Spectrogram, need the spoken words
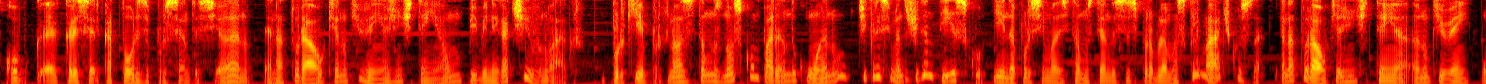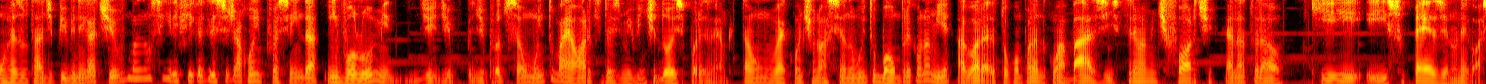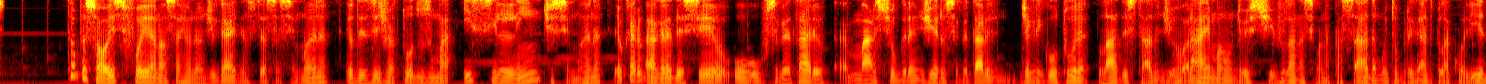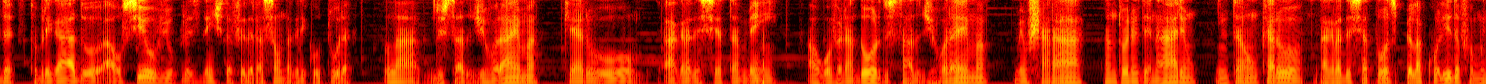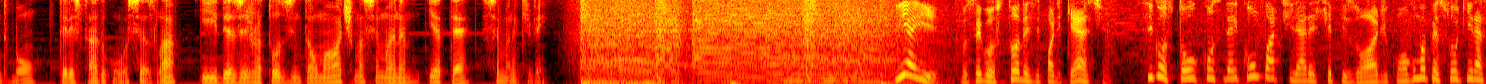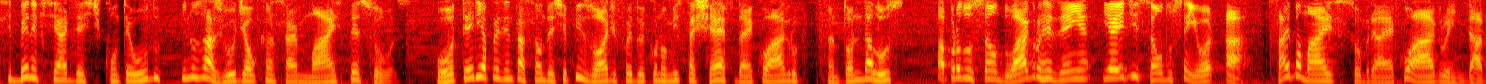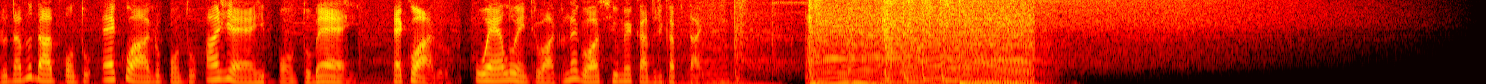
crescer 14% esse ano, é natural que ano que vem a gente tenha um PIB negativo no agro. Por quê? Porque nós estamos nos comparando com um ano de crescimento gigantesco e ainda por cima estamos tendo esses problemas climáticos. Né? É natural que a gente tenha ano que vem um resultado de PIB negativo, mas não significa que ele seja ruim, porque vai ser ainda em volume de, de, de produção muito maior que 2022, por exemplo. Então vai continuar sendo muito bom para a economia. Agora, eu estou comparando com uma base extremamente forte, é natural que isso pese no negócio. Então, pessoal, esse foi a nossa reunião de guidance dessa semana. Eu desejo a todos uma excelente semana. Eu quero agradecer o secretário eh, Márcio Grangeiro, secretário de Agricultura lá do estado de Roraima, onde eu estive lá na semana passada. Muito obrigado pela acolhida. Muito obrigado ao Silvio, presidente da Federação da Agricultura lá do estado de Roraima. Quero agradecer também ao governador do estado de Roraima, meu xará, Antônio Denarium. Então, quero agradecer a todos pela acolhida, foi muito bom ter estado com vocês lá e desejo a todos então uma ótima semana e até semana que vem. E aí, você gostou desse podcast? Se gostou, considere compartilhar este episódio com alguma pessoa que irá se beneficiar deste conteúdo e nos ajude a alcançar mais pessoas. O roteiro e apresentação deste episódio foi do economista-chefe da Ecoagro, Antônio da Luz, a produção do Agro Resenha e a edição do Senhor A. Saiba mais sobre a Ecoagro em www.ecoagro.agr.br. Ecoagro, o elo entre o agronegócio e o mercado de capitais.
